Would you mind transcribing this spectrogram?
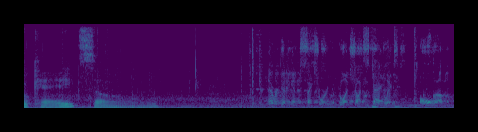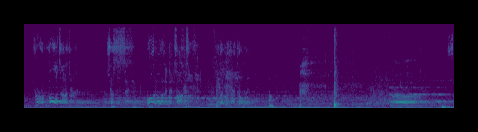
Okay, so. Never getting into sanctuary, you bloodshot skaglings. Hold up, you're a vault hunter. Just a second. Roland wanted to talk to you. Let me echo him. Oh, so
